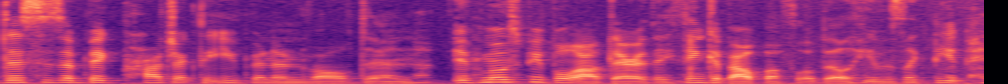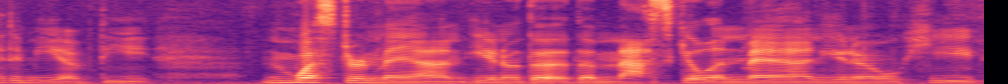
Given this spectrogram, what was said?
This is a big project that you've been involved in. If most people out there they think about Buffalo Bill, he was like the epitome of the Western man, you know, the the masculine man. You know, he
